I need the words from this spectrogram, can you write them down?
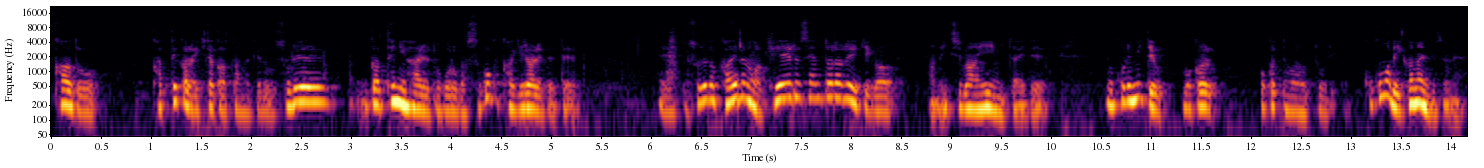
カードを買ってから行きたかったんだけどそれが手に入るところがすごく限られてて、えー、とそれが買えるのが KL セントラル駅があの一番いいみたいで。でもこれ見て分かる分かってもらう通りここまで行かないんですよね。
